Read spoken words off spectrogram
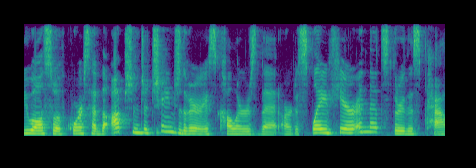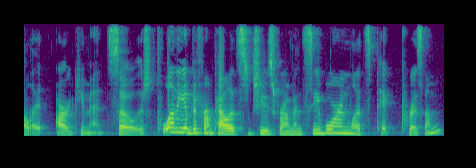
You also, of course, have the option to change the various colors that are displayed here, and that's through this palette argument. So there's plenty of different palettes to choose from in Seaborn. Let's pick Prism.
